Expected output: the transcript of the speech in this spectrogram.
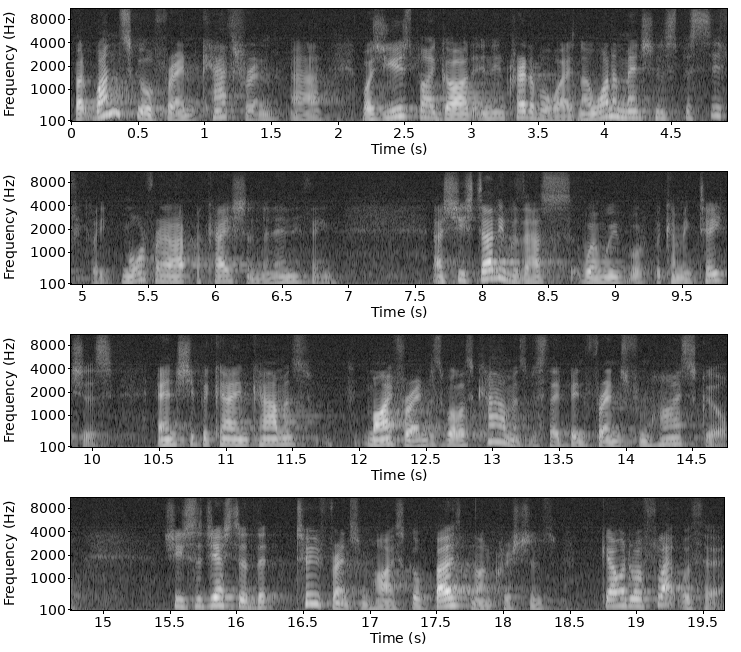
But one school friend, Catherine, uh, was used by God in incredible ways. And I want to mention specifically, more for our application than anything. Uh, she studied with us when we were becoming teachers, and she became Carmen's, my friend as well as Carmen's, because they'd been friends from high school. She suggested that two friends from high school, both non Christians, go into a flat with her,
